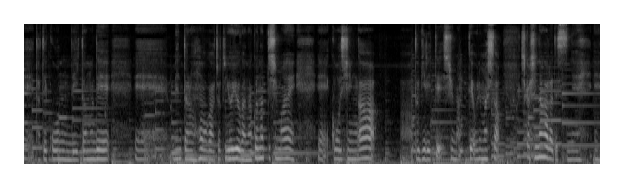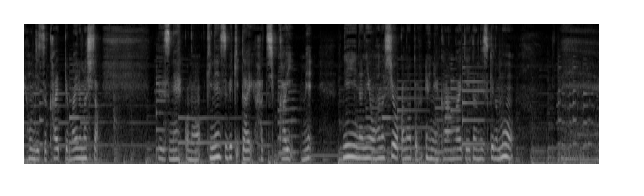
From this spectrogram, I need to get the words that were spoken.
え立て込んでいたのでえー、メンタルの方がちょっと余裕がなくなってしまい、えー、更新が途切れてしまっておりました。しかしながらですね、えー、本日帰ってまいりました。でですねこの記念すべき第8回目に何をお話しようかなというふうに考えていたんですけども、え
